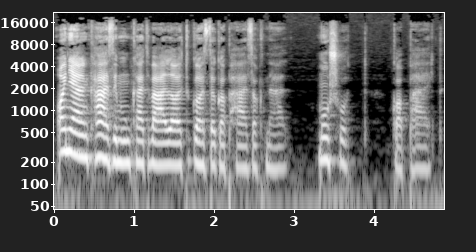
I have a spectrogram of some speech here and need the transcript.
Anyánk házi munkát vállalt gazdagabb házaknál. Mosott, kapált.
